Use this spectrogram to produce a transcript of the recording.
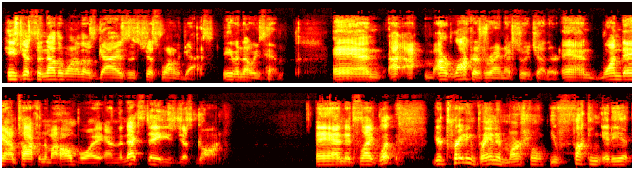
he's just another one of those guys that's just one of the guys, even though he's him. And I, I, our lockers are right next to each other. And one day I'm talking to my homeboy, and the next day he's just gone. And it's like, what? You're trading Brandon Marshall, you fucking idiot.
